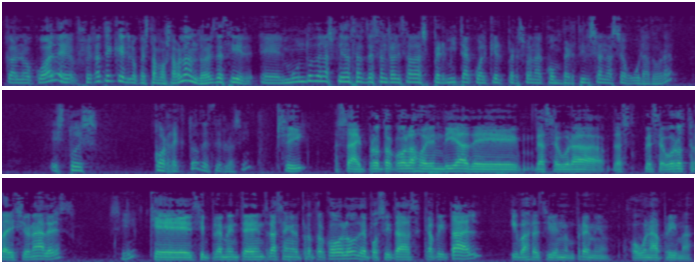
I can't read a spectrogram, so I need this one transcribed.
Con lo cual, eh, fíjate que es lo que estamos hablando. Es decir, ¿el mundo de las finanzas descentralizadas permite a cualquier persona convertirse en aseguradora? ¿Esto es correcto decirlo así? Sí, o sea, hay protocolos hoy en día de, de, asegura- de, de seguros tradicionales ¿Sí? que simplemente entras en el protocolo, depositas capital y vas recibiendo un premio o una prima.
